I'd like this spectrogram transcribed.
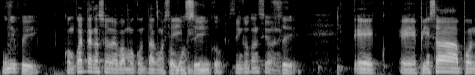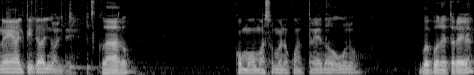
un EP ¿Con cuántas canciones vamos a contar con ese como EP? cinco ¿Cinco canciones? sí Eh, eh, ¿Piensa poner al Tito del Norte? claro Como más o menos con 3, 2, 1. voy a poner tres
